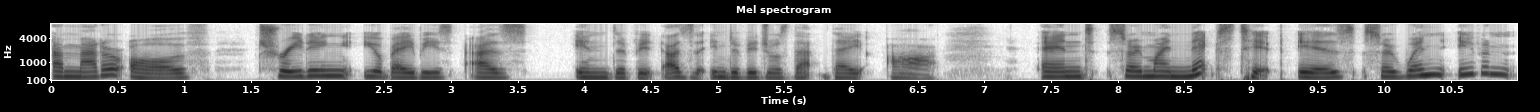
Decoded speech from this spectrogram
a matter of treating your babies as individ- as the individuals that they are. And so my next tip is so when even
